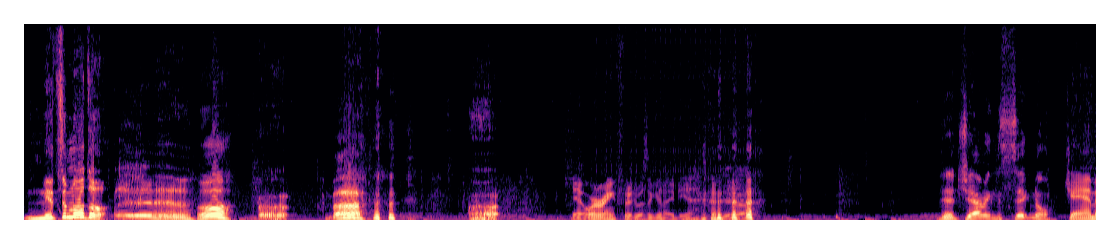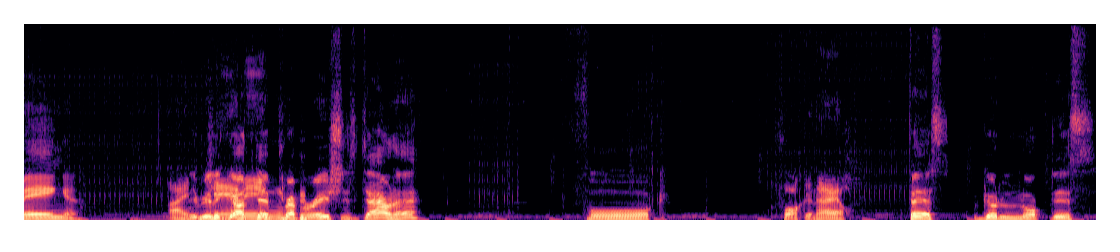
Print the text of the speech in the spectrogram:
Mitsumoto. Uh. Oh. Uh. Uh. Yeah, ordering food was a good idea. Yeah. They're jamming the signal. Jamming. I'm They really got their preparations down, eh? Fuck. Fucking hell. First, we gotta lock this.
